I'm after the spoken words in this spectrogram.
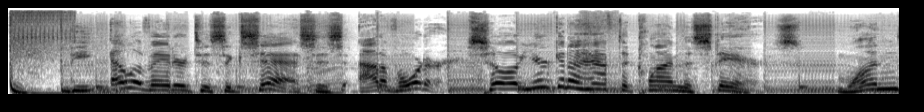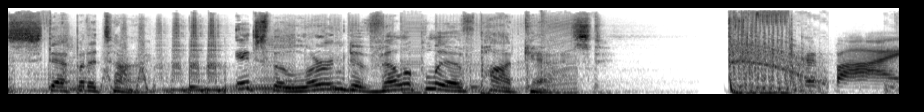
The elevator to success is out of order, so you're going to have to climb the stairs, one step at a time. It's the Learn, Develop, Live podcast. Goodbye.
